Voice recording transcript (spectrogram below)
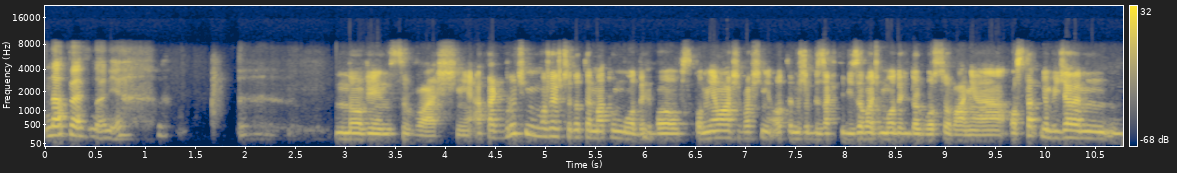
Na pewno nie. No więc właśnie. A tak wróćmy może jeszcze do tematu młodych, bo wspomniałaś właśnie o tym, żeby zaktywizować młodych do głosowania. Ostatnio widziałem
